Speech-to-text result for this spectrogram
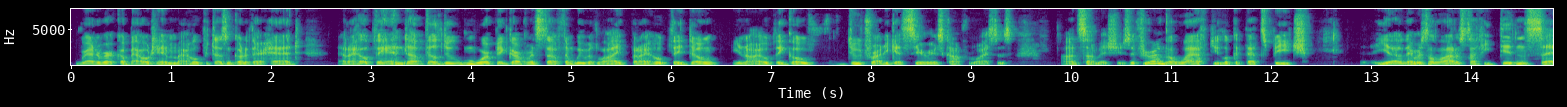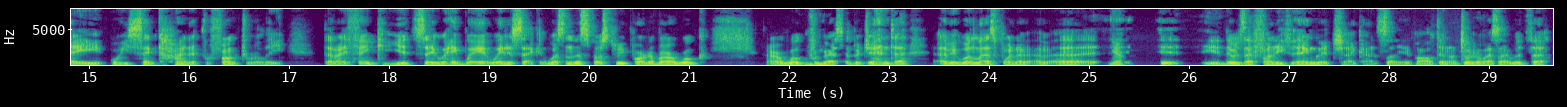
rhetoric about him, I hope it doesn't go to their head and I hope they end up they'll do more big government stuff than we would like, but I hope they don't, you know, I hope they go do try to get serious compromises on some issues. If you're on the left, you look at that speech, you know, there was a lot of stuff he didn't say or he said kind of perfunctorily that I think you'd say, well, hey, wait, wait a second, wasn't this supposed to be part of our woke, our woke mm-hmm. progressive agenda? I mean, one last point. Uh, uh yeah. It, it, there was that funny thing which I got slightly involved in on Twitter last night with uh,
